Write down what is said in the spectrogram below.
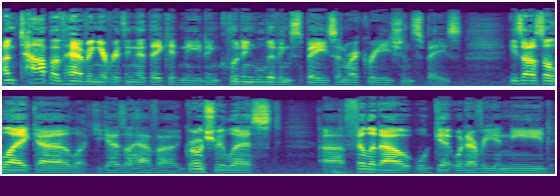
on top of having everything that they could need, including living space and recreation space, he's also like, uh, "Look, you guys will have a grocery list. Uh, fill it out. We'll get whatever you need."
